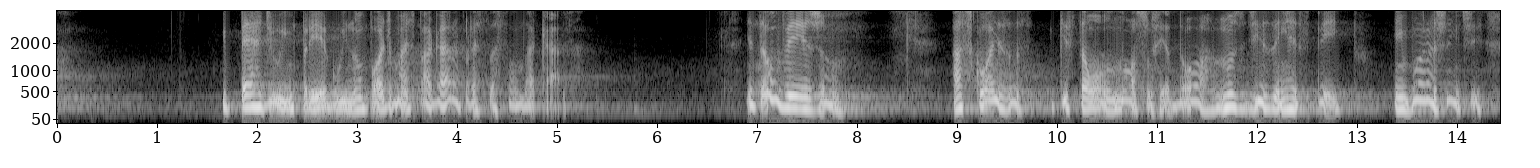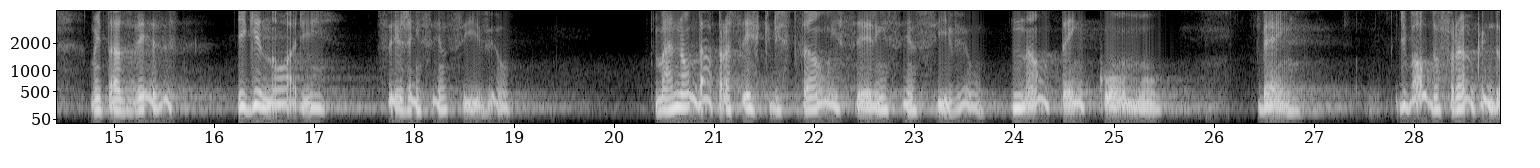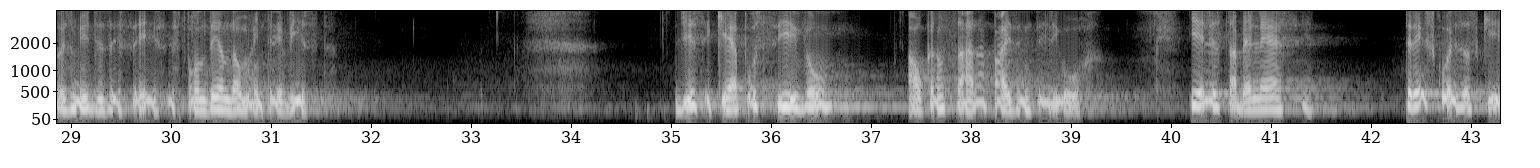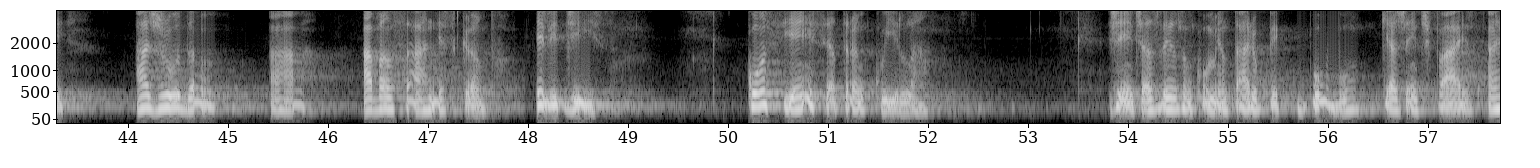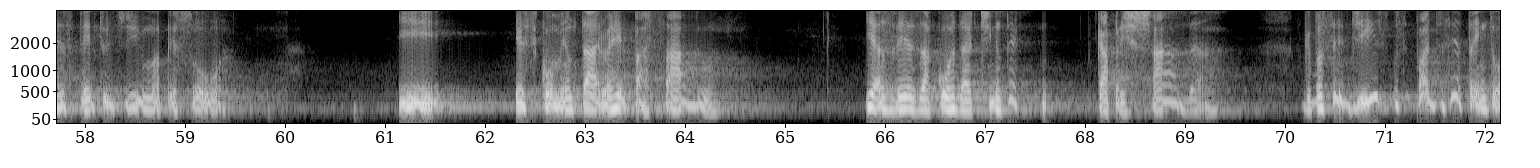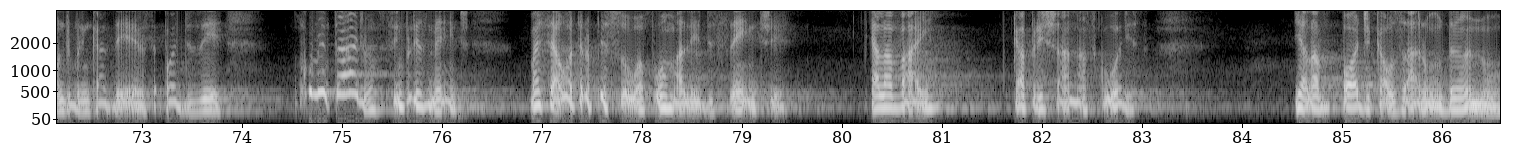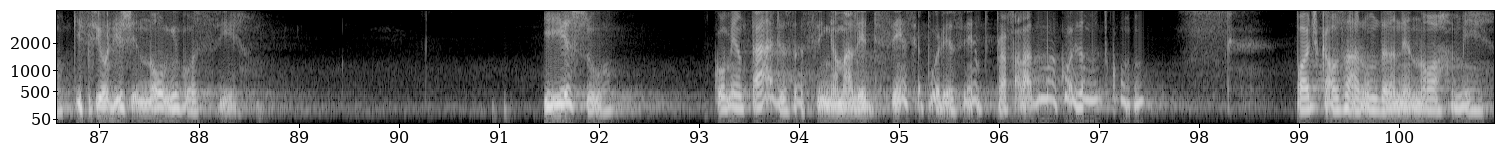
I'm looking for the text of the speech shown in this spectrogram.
e perde o emprego e não pode mais pagar a prestação da casa. Então vejam, as coisas que estão ao nosso redor nos dizem respeito, embora a gente muitas vezes ignore seja insensível. Mas não dá para ser cristão e ser insensível. Não tem como. Bem, Divaldo Franco, em 2016, respondendo a uma entrevista, disse que é possível alcançar a paz interior. E ele estabelece três coisas que ajudam a avançar nesse campo. Ele diz: consciência tranquila. Gente, às vezes um comentário bobo que a gente faz a respeito de uma pessoa e esse comentário é repassado e às vezes a cor da tinta é caprichada. O que você diz, você pode dizer até em tom de brincadeira, você pode dizer um comentário, simplesmente. Mas se a outra pessoa for maledicente, ela vai caprichar nas cores. E ela pode causar um dano que se originou em você. E isso, comentários assim, a maledicência, por exemplo, para falar de uma coisa muito comum, pode causar um dano enorme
